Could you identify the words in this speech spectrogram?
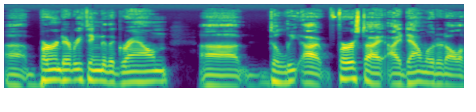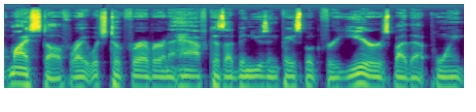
uh, burned everything to the ground. Uh, delete. Uh, first, I, I downloaded all of my stuff, right, which took forever and a half because I'd been using Facebook for years by that point.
